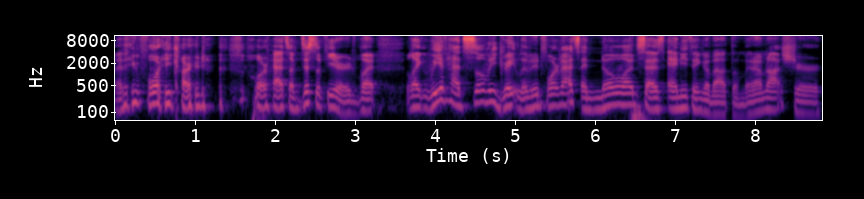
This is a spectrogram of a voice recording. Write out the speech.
I think 40 card formats have disappeared. But like we have had so many great limited formats, and no one says anything about them. And I'm not sure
